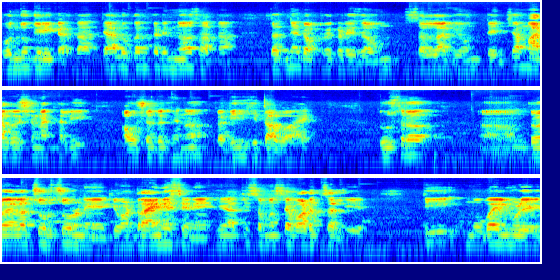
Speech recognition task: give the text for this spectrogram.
बोंदुगिरी करतात त्या लोकांकडे न जाता तज्ज्ञ डॉक्टरकडे जाऊन सल्ला घेऊन त्यांच्या मार्गदर्शनाखाली औषधं घेणं कधी हितावं आहे. दुसरं डोळ्याला चुरचुरणे किंवा ड्रायनेस येणे ही अति समस्या वाढत चालली आहे. ती मोबाईलमुळे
